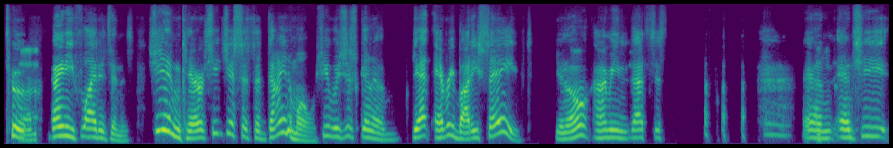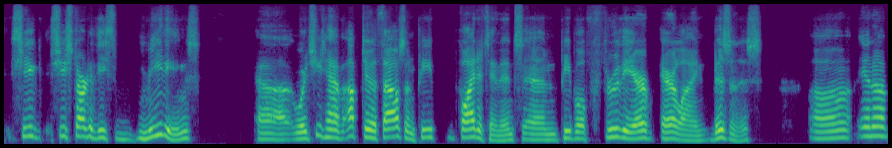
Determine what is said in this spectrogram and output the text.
to uh, 90 flight attendants. She didn't care. She just as a dynamo. She was just going to get everybody saved. You know, I mean, that's just and and she she she started these meetings uh, where she'd have up to a thousand people, flight attendants and people through the air airline business, uh, in a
